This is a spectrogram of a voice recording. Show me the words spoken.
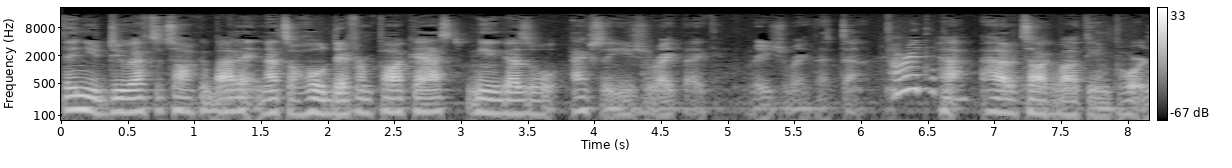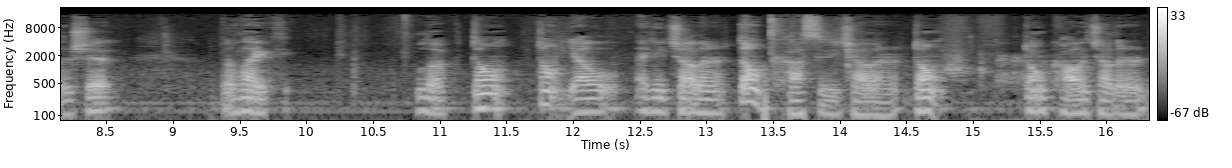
then you do have to talk about it, and that's a whole different podcast. Me and you guys will actually you should write that. You should write that down. All right, how, how to talk about the important shit. But like, look, don't don't yell at each other. Don't cuss at each other. Don't don't call each other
